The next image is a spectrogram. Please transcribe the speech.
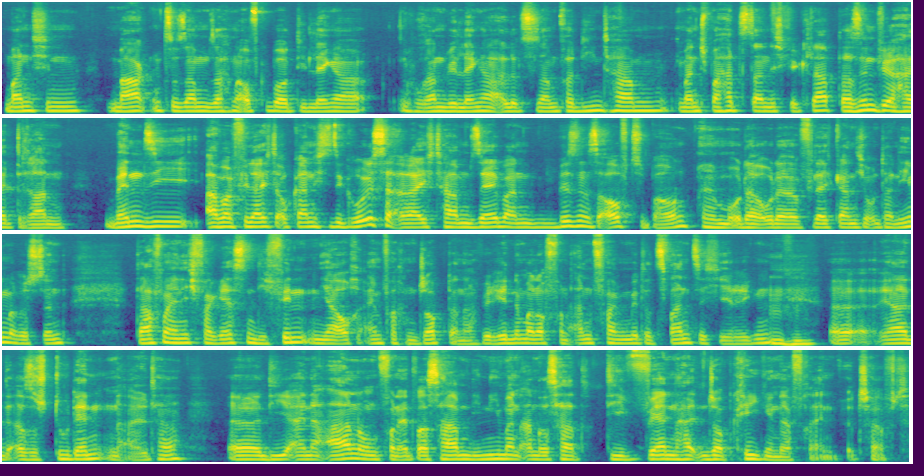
manchen Marken zusammen Sachen aufgebaut, die länger, woran wir länger alle zusammen verdient haben. Manchmal hat es dann nicht geklappt. Da sind wir halt dran. Wenn sie aber vielleicht auch gar nicht diese Größe erreicht haben, selber ein Business aufzubauen ähm, oder, oder vielleicht gar nicht unternehmerisch sind, darf man ja nicht vergessen, die finden ja auch einfach einen Job danach. Wir reden immer noch von Anfang, Mitte 20-Jährigen, mhm. äh, ja, also Studentenalter. Äh, die eine Ahnung von etwas haben, die niemand anderes hat, die werden halt einen Job kriegen in der freien Wirtschaft.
